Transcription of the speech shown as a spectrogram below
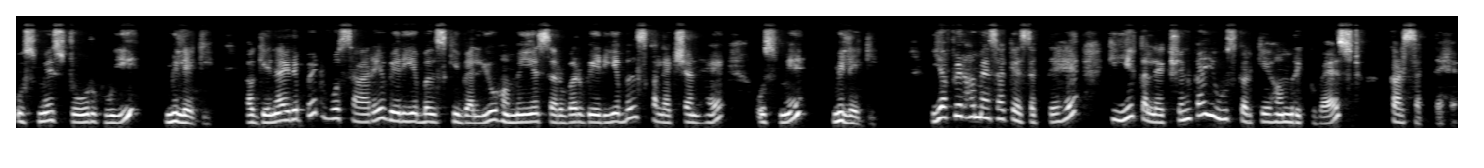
उसमें स्टोर हुई मिलेगी। अगेन आई रिपीट वो सारे वेरिएबल्स की वैल्यू हमें ये सर्वर वेरिएबल्स कलेक्शन है, उसमें मिलेगी। या फिर हम ऐसा कह सकते हैं कि ये कलेक्शन का यूज़ करके हम रिक्वेस्ट कर सकते हैं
